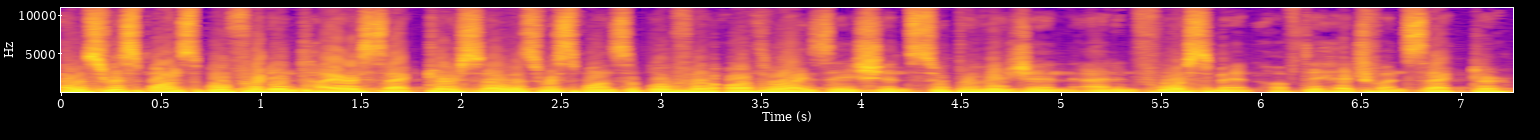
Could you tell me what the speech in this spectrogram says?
I was responsible for the entire sector, so I was responsible for authorization, supervision, and enforcement of the hedge fund sector.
